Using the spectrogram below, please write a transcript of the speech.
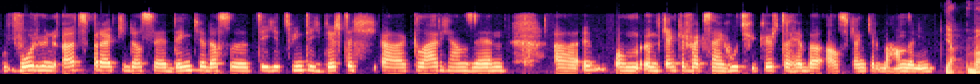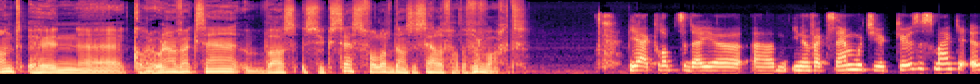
voor hun uitspraak dat zij denken dat ze tegen 2030 uh, klaar gaan zijn uh, om een kankervaccin goedgekeurd te hebben als kankerbehandeling. Ja, want hun coronavaccin was succesvoller dan ze zelf hadden verwacht. Ja, klopt. Dat je, um, in een vaccin moet je keuzes maken. Hè?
